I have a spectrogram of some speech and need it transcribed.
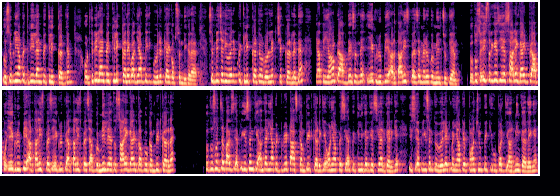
तो सिंपली यहाँ पे थ्री लाइन पे क्लिक करते हैं। और थ्री लाइन पे क्लिक करने के बाद यहाँ पे एक वॉलेट का एक ऑप्शन दिख रहा है। सिंपली चलिए वॉलेट पे क्लिक करते हैं वैलेट चेक कर लेते हैं। या तो यहाँ पे आप देख सकते हैं, एक रुपये अड़तालीस पैसे मेरे को मिल चुके हैं। तो दोस्तों, इस तरीके से ये सारे गाइड पे आपको एक रुपये अड़तालीस पैसे, एक रुपये अड़तालीस पैसे आपको मिल रहे हैं। तो सारे गाइड को आपको कंप्लीट करना है। तो दोस्तों, जब आप इस एप्लीकेशन के अंदर यहाँ पे टुडे टास्क कंप्लीट करके और यहाँ पे शेयर पे क्लिक करके शेयर करके इस एप्लीकेशन के वैलेट में यहाँ पे पाँच रुपए के ऊपर की अर्निंग कर लेंगे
